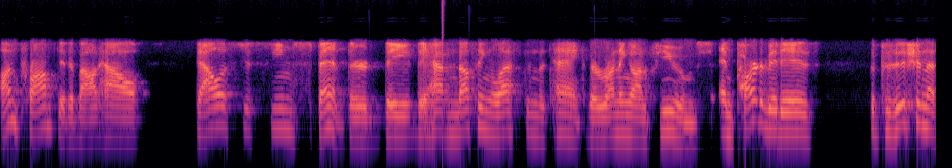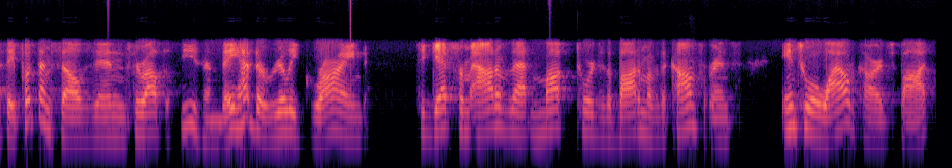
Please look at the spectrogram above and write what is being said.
unprompted, about how Dallas just seems spent. They're they they have nothing left in the tank. They're running on fumes, and part of it is the position that they put themselves in throughout the season. They had to really grind to get from out of that muck towards the bottom of the conference into a wild card spot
